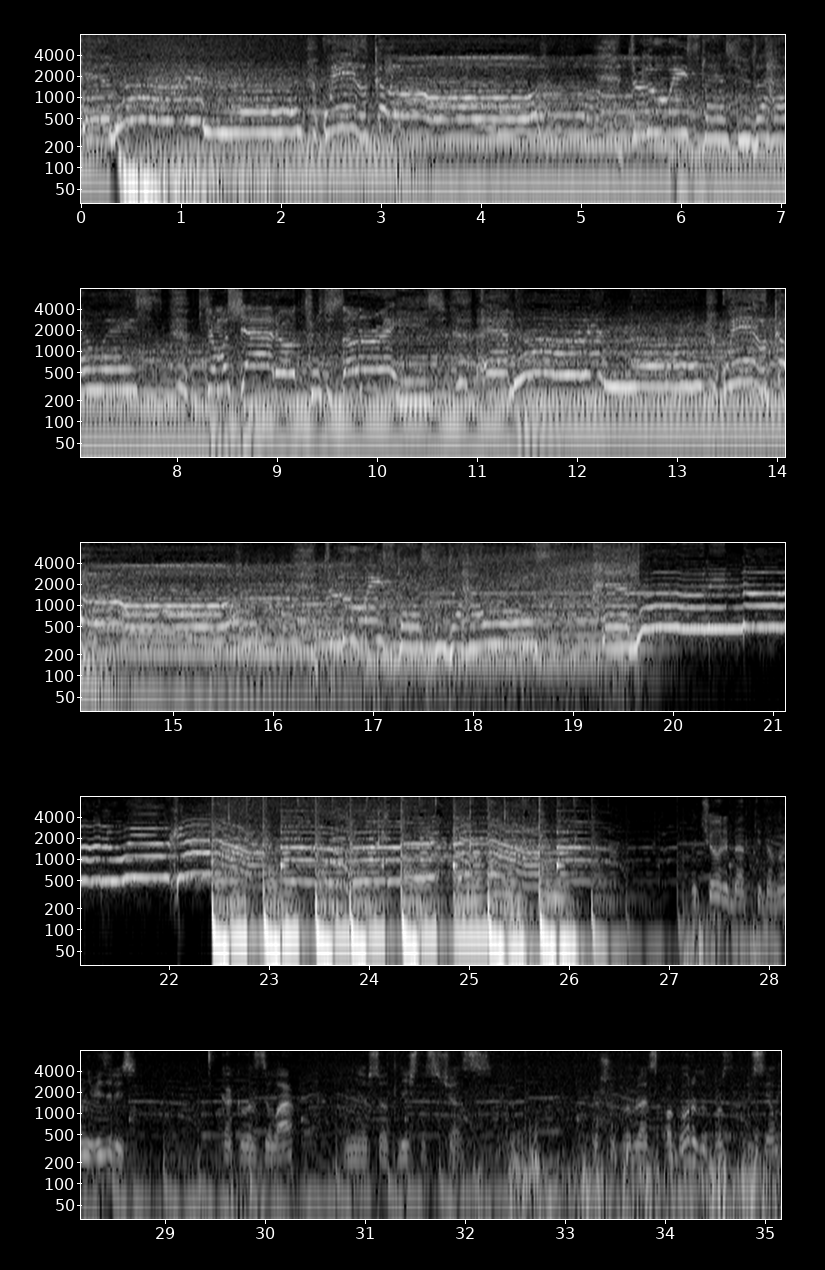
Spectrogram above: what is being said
him. Вас дела? У меня все отлично сейчас. Решил прогуляться по городу, просто присел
